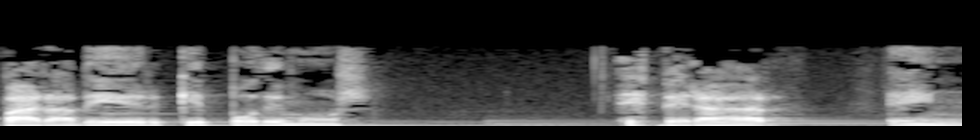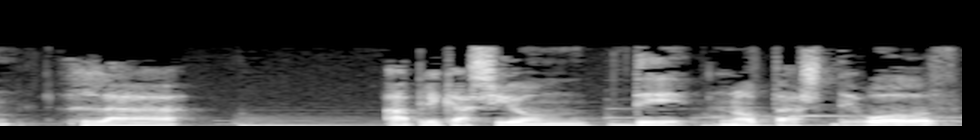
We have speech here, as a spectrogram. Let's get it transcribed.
para ver qué podemos esperar en la aplicación de notas de voz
